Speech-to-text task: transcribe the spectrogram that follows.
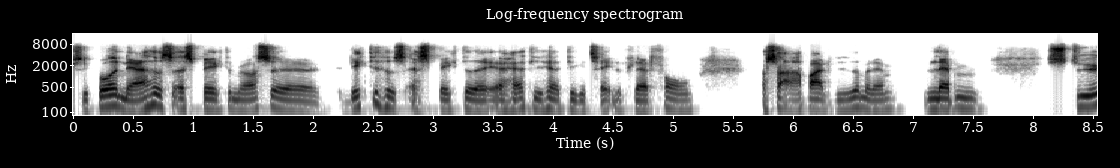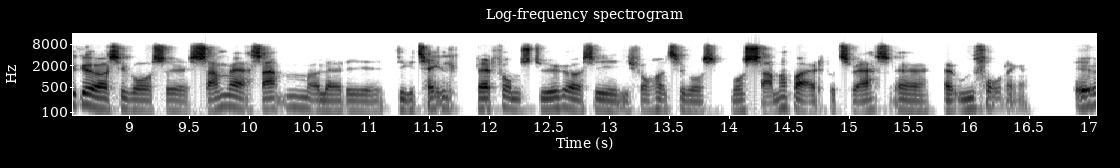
sige, både nærhedsaspektet, men også uh, vigtighedsaspektet af at have de her digitale platforme, og så arbejde videre med dem. Lad dem styrke os i vores øh, samvær sammen, og lade det digitale platform styrke os i, i forhold til vores, vores samarbejde på tværs af, af udfordringer. Ja.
